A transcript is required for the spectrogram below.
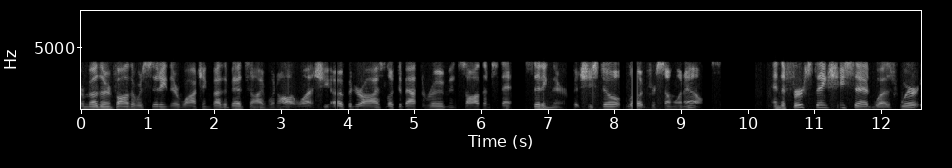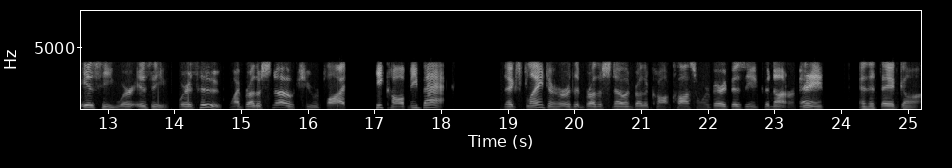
Her mother and father were sitting there watching by the bedside when all at once she opened her eyes, looked about the room, and saw them sitting there, but she still looked for someone else. And the first thing she said was, Where is he? Where is he? Where is who? My brother Snow, she replied. He called me back. They explained to her that Brother Snow and Brother Clawson were very busy and could not remain, and that they had gone.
